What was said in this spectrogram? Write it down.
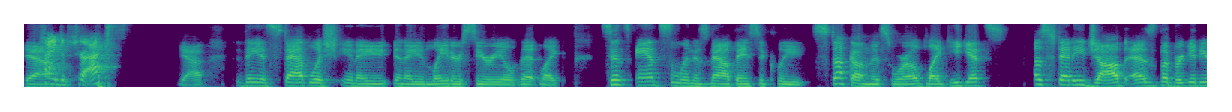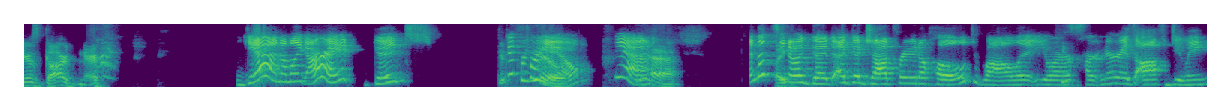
yeah. kind of tracks. yeah they establish in a in a later serial that like since ancelyn is now basically stuck on this world like he gets a steady job as the brigadier's gardener. Yeah, and I'm like, all right, good, Good, good for, you. Yeah. Yeah. and that's you know a good a good job for you to hold while your partner is off doing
